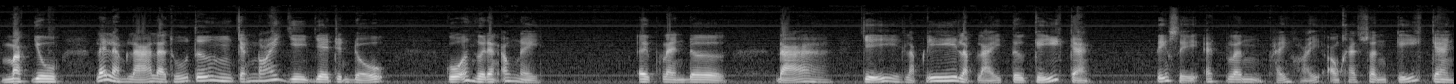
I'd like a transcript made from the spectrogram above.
mặc dù lấy làm lạ là thủ tướng chẳng nói gì về trình độ của người đàn ông này. Eclander đã chỉ lặp đi lặp lại từ kỹ càng tiến sĩ Edlin phải hỏi ông Carson kỹ càng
